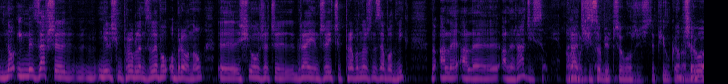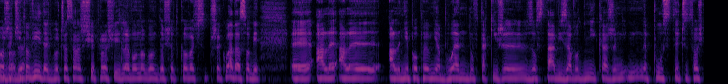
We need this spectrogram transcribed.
No i my zawsze mm, mieliśmy problem z lewą obroną. Yy, Siłą rzeczy gra Jędrzejczyk, prawonożny zawodnik, no ale, ale, ale radzi sobie. Ale radzi musi sobie. przełożyć tę piłkę No, na przełożyć i to widać, bo czasem aż się prosi lewą nogą dośrodkować, przekłada sobie, e, ale, ale, ale nie popełnia błędów takich, że zostawi zawodnika, że nie- pusty czy coś.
